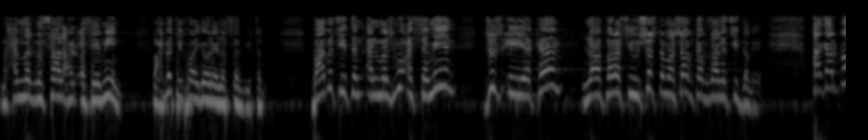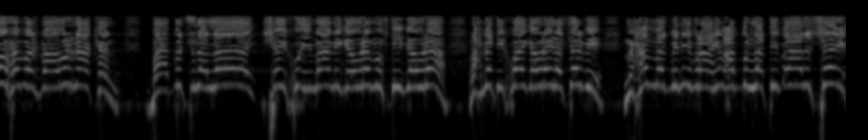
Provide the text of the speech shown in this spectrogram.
محمد بن صالح العثيمين رحمتي خوای گەورەی لەسەر بیتن. بابچیتن المجموع الثمين جزئي كم لا فرسي وشش تماشا بکە بزانێت چی دەڵێ. ئەگەر بۆ هەمۆش باور ناکەن با بچنە لای شەیخ و ئیمامی گەورە مفتی گەورە ڕحمەتی خوای گەورەی لەسەربی محەممەد بن ئیبراهیم عبداللطیف آل الشیخ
